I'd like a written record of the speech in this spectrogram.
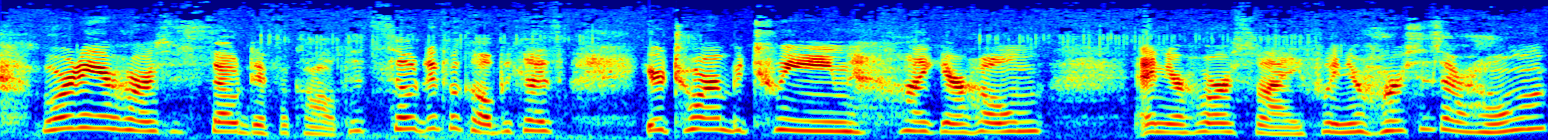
boarding your horse is so difficult. It's so difficult because you're torn between like your home and your horse life. When your horses are home,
